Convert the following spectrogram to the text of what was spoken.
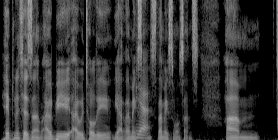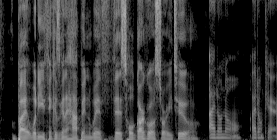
hypnotism i would be i would totally yeah that makes Yeah. sense that makes the most sense um but what do you think is going to happen with this whole gargoyle story too I don't know. I don't care.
